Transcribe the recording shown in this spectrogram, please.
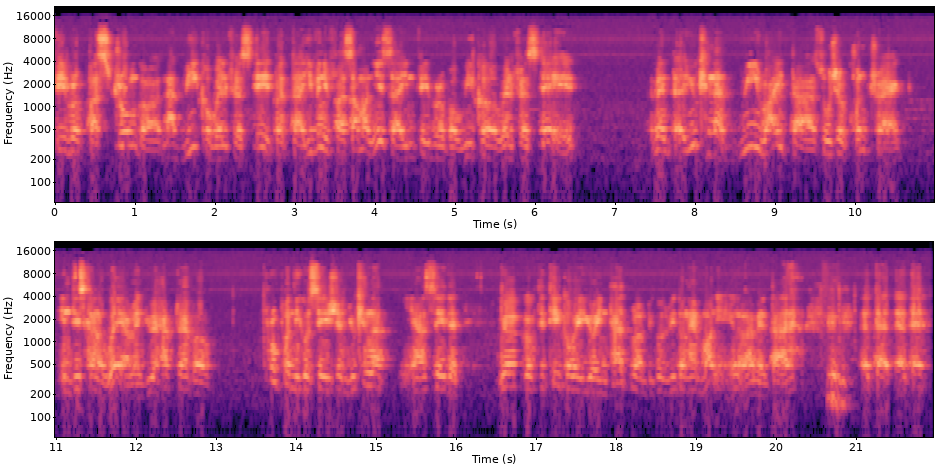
favor of a stronger, not weaker welfare state. But uh, even if uh, someone is uh, in favor of a weaker welfare state, I mean you cannot rewrite the social contract in this kind of way. I mean you have to have a proper negotiation. You cannot you know, say that we are going to take away your entitlement because we don't have money. You know, I mean, that, that, that,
